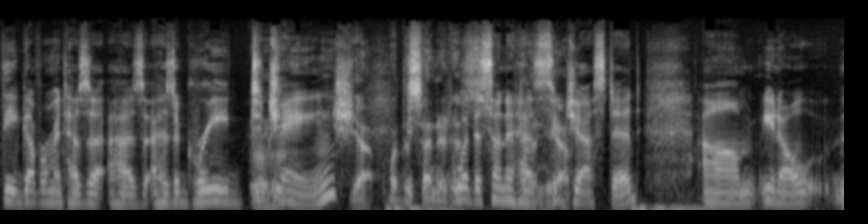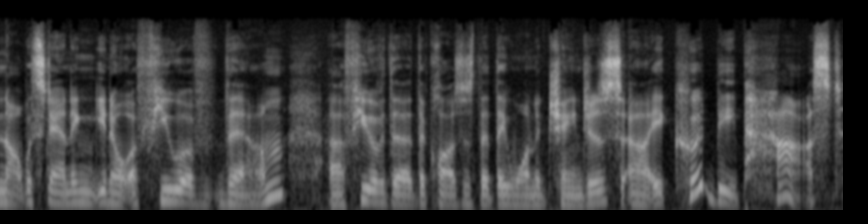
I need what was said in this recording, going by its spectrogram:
the government has uh, has has agreed to change, Mm-hmm. Yeah, what the Senate has what the Senate has done, yeah. suggested, um, you know, notwithstanding, you know, a few of them, a few of the the clauses that they wanted changes, uh, it could be passed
